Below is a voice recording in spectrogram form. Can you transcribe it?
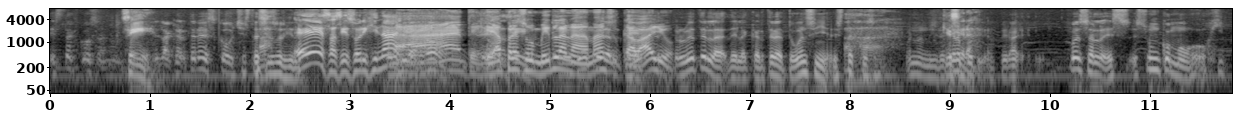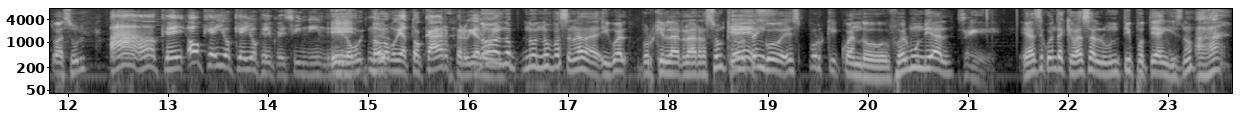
esta cosa, ¿no? Sí. La cartera es coach, esta sí es original. Esa sí es original. Ah, ¿no? te quería presumirla nada más, del- caballo. Pero olvídate la, de la cartera, te voy a enseñar esta cosa. Bueno, ni la ¿qué será? pero, pues es, es un como ojito azul. Ah, ok, ok, ok, ok, ok. Sí, ni- ni Eh, lo- no pero- lo voy a tocar, pero ya no, lo vi. no, no, no pasa nada, igual, porque la, la razón que ¿Qué lo es? tengo es porque cuando fue el mundial, Sí. eh, haz de cuenta que vas a un tipo tianguis, ¿no? Ajá,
